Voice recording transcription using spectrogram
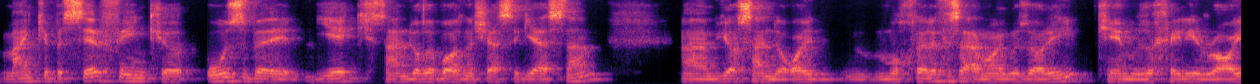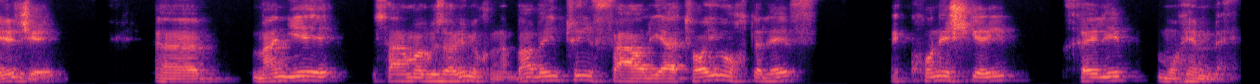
من که به صرف این که عضو یک صندوق بازنشستگی هستم یا صندوق های مختلف سرمایه گذاری که امروز خیلی رایجه من یه سرمایه گذاری می‌کنم بنابراین تو این فعالیت های مختلف کنشگری خیلی مهمه.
